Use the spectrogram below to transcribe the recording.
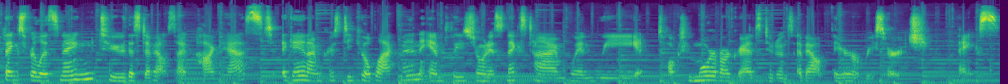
Thanks for listening to the Step Outside podcast. Again, I'm Christy Kill Blackman, and please join us next time when we talk to more of our grad students about their research. Thanks.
